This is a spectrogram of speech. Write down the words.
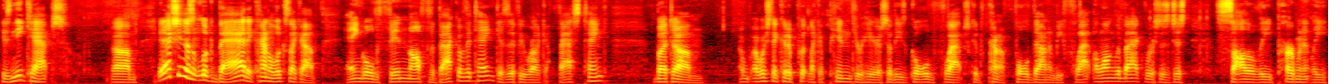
his kneecaps. Um, it actually doesn't look bad. It kind of looks like a angled fin off the back of the tank, as if he were like a fast tank. But um, I, I wish they could have put like a pin through here so these gold flaps could kind of fold down and be flat along the back versus just solidly, permanently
